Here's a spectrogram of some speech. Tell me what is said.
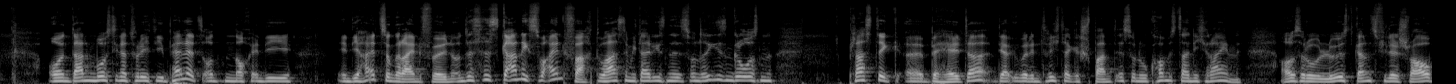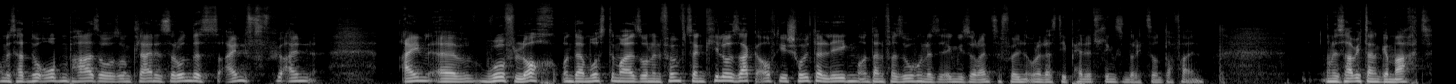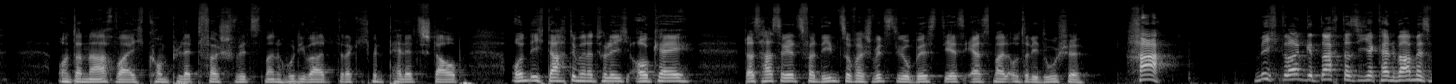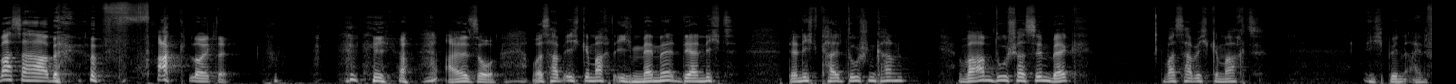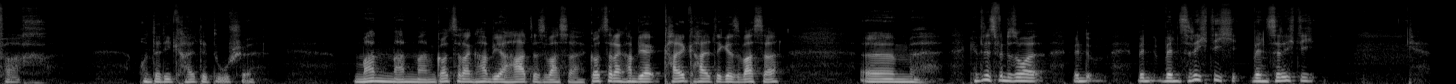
Und dann musste ich natürlich die Pellets unten noch in die, in die Heizung reinfüllen. Und das ist gar nicht so einfach. Du hast nämlich da diesen, so einen riesengroßen Plastikbehälter, der über den Trichter gespannt ist und du kommst da nicht rein. Außer du löst ganz viele Schrauben. Es hat nur oben ein paar so, so ein kleines rundes ein, ein, ein äh, Wurfloch und da musste mal so einen 15 Kilo Sack auf die Schulter legen und dann versuchen, das irgendwie so reinzufüllen, ohne dass die Pellets links und rechts runterfallen. Und das habe ich dann gemacht. Und danach war ich komplett verschwitzt. Mein Hoodie war dreckig mit Pelletsstaub. Und ich dachte mir natürlich, okay, das hast du jetzt verdient, so verschwitzt wie du bist, jetzt erstmal unter die Dusche. Ha! Nicht dran gedacht, dass ich ja kein warmes Wasser habe. Fuck, Leute. ja, also, was habe ich gemacht? Ich memme, der nicht, der nicht kalt duschen kann. Warmduscher Simbeck. Was habe ich gemacht? Ich bin einfach unter die kalte Dusche. Mann, Mann, Mann, Gott sei Dank haben wir hartes Wasser. Gott sei Dank haben wir kalkhaltiges Wasser. Ähm, kennst du das, wenn du so mal, wenn du, wenn es richtig, wenn es richtig,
